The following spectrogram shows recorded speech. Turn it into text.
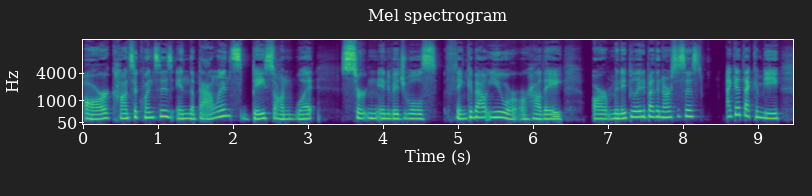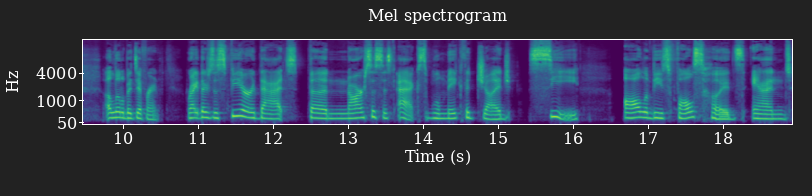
are consequences in the balance based on what certain individuals think about you or, or how they are manipulated by the narcissist, I get that can be a little bit different, right? There's this fear that the narcissist X will make the judge see all of these falsehoods and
